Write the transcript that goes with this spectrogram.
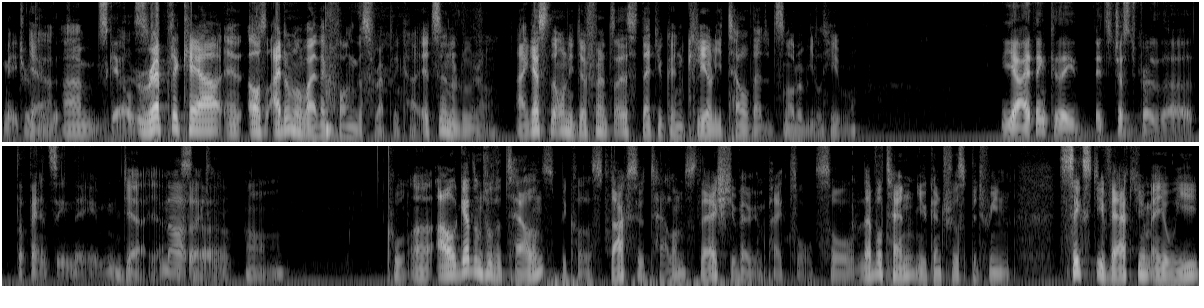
major Yeah. thing that Um, scales. Replica, and also I don't know why they're calling this replica. It's an illusion. I guess the only difference is that you can clearly tell that it's not a real hero. yeah, I think they it's just for the the fancy name. Yeah, yeah, Not, exactly. uh, Um, cool. Uh, I'll get into the talents because Darkseer talents they're actually very impactful. So level ten, you can choose between 60 vacuum AOE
